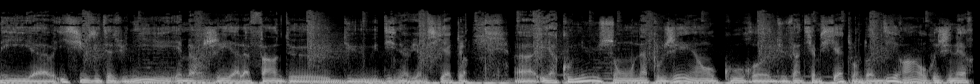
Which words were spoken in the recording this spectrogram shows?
né euh, ici aux États-Unis et émergé à la fin de, du 19e siècle euh, et a connu son apogée hein, au cours euh, du XXe siècle, on doit le dire, hein, originaire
